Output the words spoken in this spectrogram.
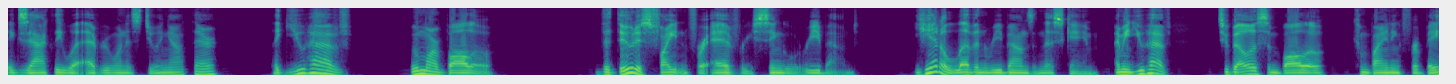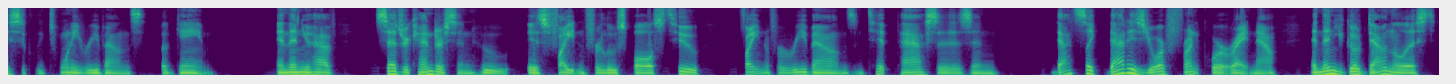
exactly what everyone is doing out there, like you have Oumar Ballo, the dude is fighting for every single rebound. He had 11 rebounds in this game. I mean, you have Tubelis and Ballo combining for basically 20 rebounds a game. And then you have Cedric Henderson, who is fighting for loose balls too, fighting for rebounds and tip passes. And that's like, that is your front court right now. And then you go down the list,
